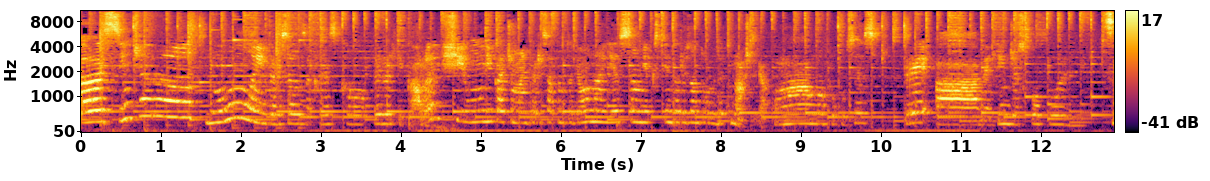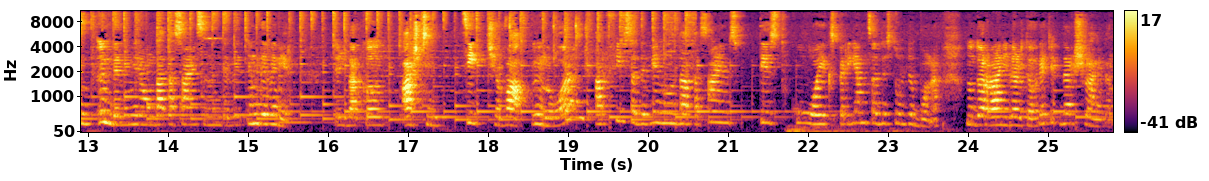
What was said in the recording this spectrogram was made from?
Uh, sincer, nu mă interesează să cresc pe verticală și unica ce m-a interesat întotdeauna e să-mi extind orizontul de cunoaștere. Acum mă focusez spre a mi atinge scopul, sunt în devenire un data science în, în devenire. Deci dacă aș simți ceva în Orange, ar fi să devin un data scientist cu o experiență destul de bună. Nu doar la nivel teoretic, dar și la nivel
